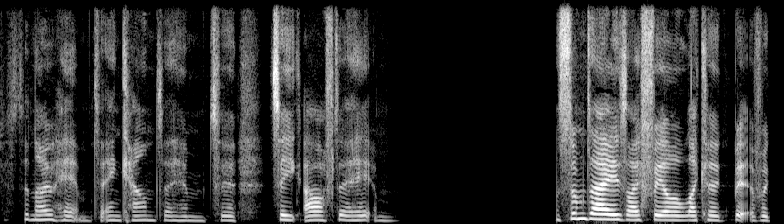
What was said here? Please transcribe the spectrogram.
Just to know Him, to encounter Him, to seek after Him. And some days I feel like a bit of a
